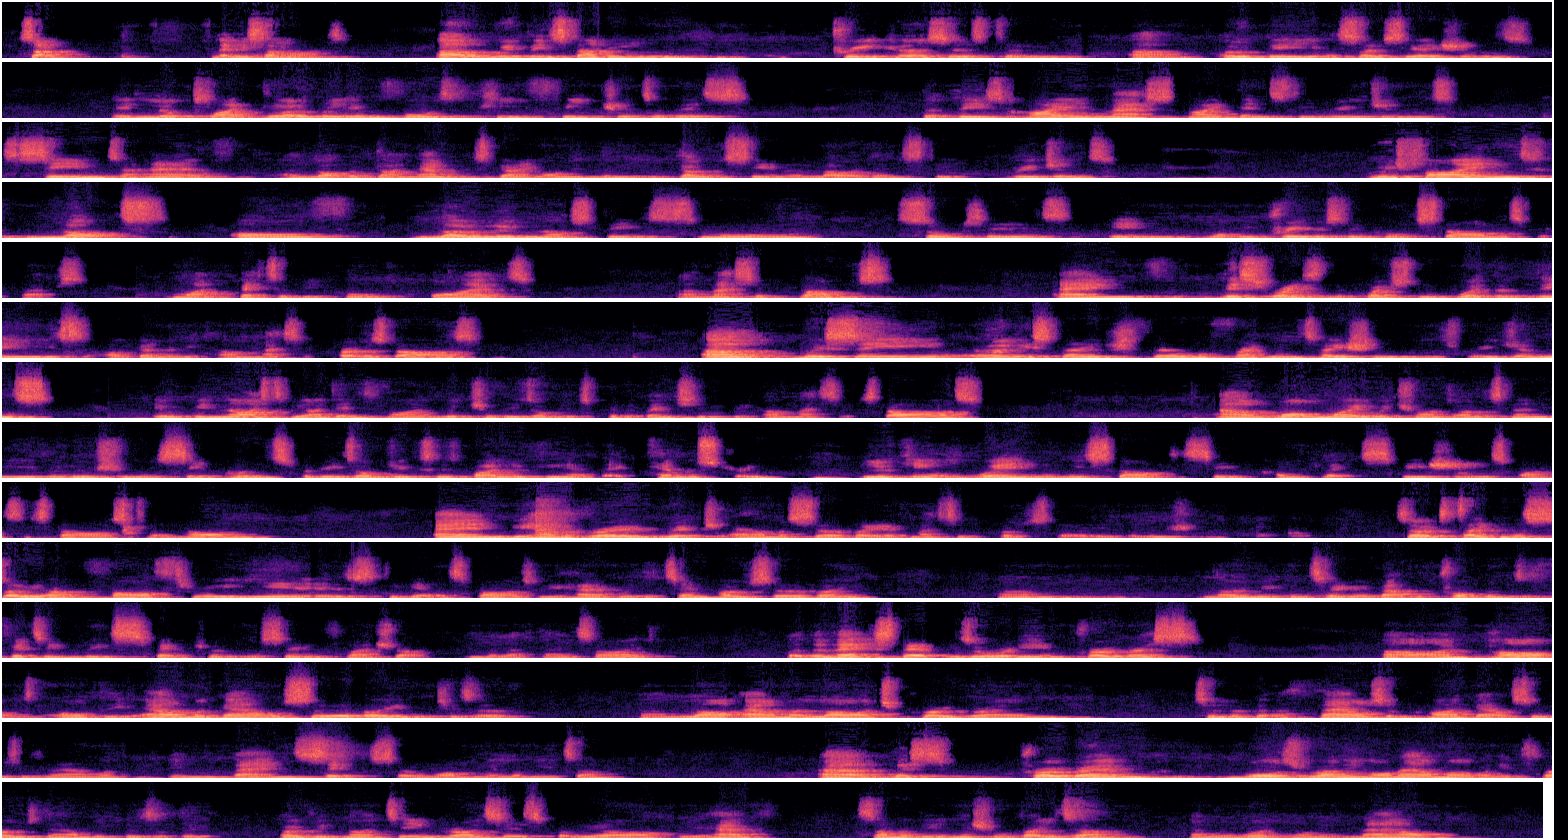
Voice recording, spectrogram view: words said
So let me summarize. Uh, we've been studying precursors to um, OB associations. It looks like global infall is a key feature to this, that these high mass, high density regions seem to have a lot of dynamics going on in them that you don't see in the lower density regions. We find lots of low luminosity, small sources in what we previously called starless, but perhaps might better be called quiet uh, massive clumps. And this raises the question of whether these are going to become massive protostars. Uh, we see early stage thermal fragmentation in these regions. It would be nice to be identified which of these objects could eventually become massive stars. Uh, one way we're trying to understand the evolutionary sequence for these objects is by looking at their chemistry, looking at when we start to see complex species once the stars turn on. And we have a very rich ALMA survey of massive protostar evolution. So it's taken us so far three years to get as far as we have with the TEMPO survey. Um, Naomi can tell you about the problems of fitting these spectra that we're seeing flash up on the left-hand side. But the next step is already in progress. Uh, I'm part of the ALMA-GAL survey, which is a, a ALMA large program to look at a thousand Hi-GAL sources ALMA in band six, so one millimeter. Uh, this program was running on ALMA when it closed down because of the COVID-19 crisis, but we are we have some of the initial data and we're working on it now.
